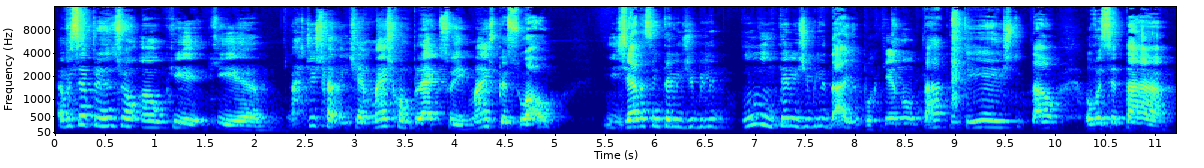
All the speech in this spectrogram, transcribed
aí você apresenta algo que que eh, artisticamente é mais complexo e mais pessoal e gera essa inteligibilidade, ininteligibilidade porque não tá com texto e tal ou você tá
